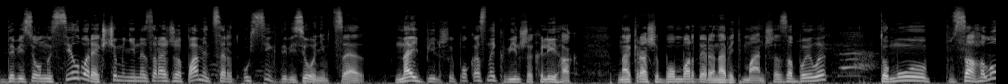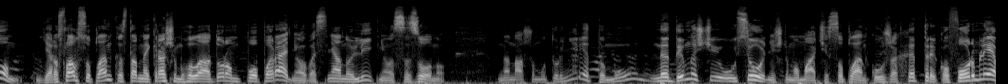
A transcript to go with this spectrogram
дивізіону Сілвер. Якщо мені не зраджує пам'ять, серед усіх дивізіонів це найбільший показник. В інших лігах найкращі бомбардири навіть менше забили. Тому загалом Ярослав Сопленко став найкращим голеадором попереднього весняно-літнього сезону на нашому турнірі. Тому не дивно, що і у сьогоднішньому матчі Сопленко уже хитрик оформлює.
